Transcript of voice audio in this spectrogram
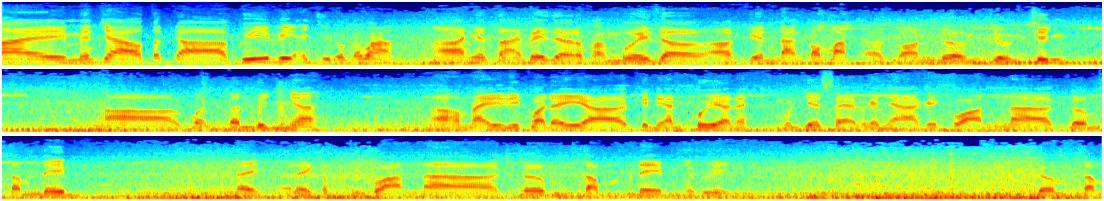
Rồi, mến chào tất cả quý vị anh chị và các bạn. À, Hiện tại bây giờ là khoảng 10 giờ à, Kiên đang có mặt ở con đường Trường Trinh à, Quận Tân Bình nhá. À, Hôm nay đi qua đây à, Kiên đi ăn khuya này Muốn chia sẻ với cả nhà cái quán à, cơm tấm đêm. Đây, ở đây có một cái quán à, cơm tấm đêm nha quý vị. Cơm tấm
